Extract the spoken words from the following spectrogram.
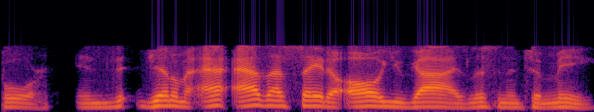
for. And th- gentlemen, a- as I say to all you guys listening to me,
